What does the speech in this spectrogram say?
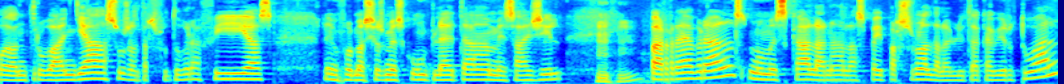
poden trobar enllaços, altres fotografies, la informació és més completa, més àgil. Uh -huh. Per rebre'ls només cal anar a l'espai personal de la biblioteca virtual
